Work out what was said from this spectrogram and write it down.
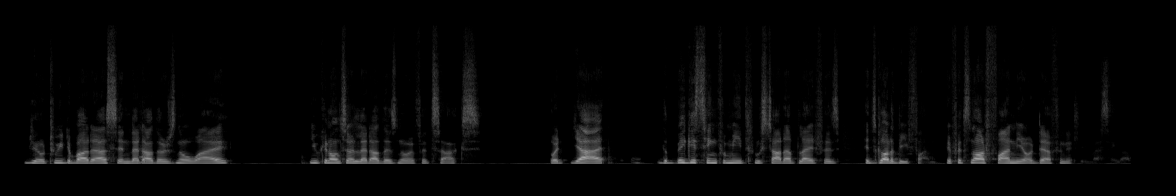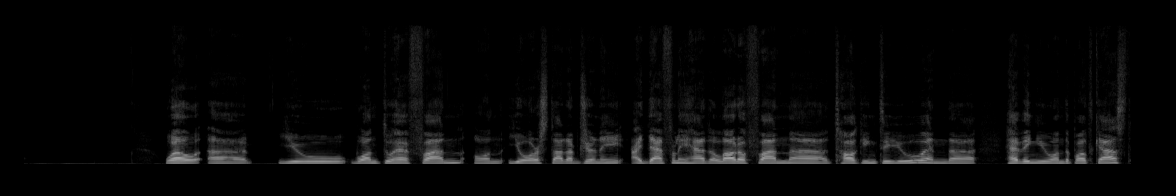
you know, tweet about us and let others know why. You can also let others know if it sucks. But yeah, the biggest thing for me through startup life is it's got to be fun. If it's not fun, you're definitely messing up. Well, uh, you want to have fun on your startup journey. I definitely had a lot of fun uh, talking to you and uh, having you on the podcast.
